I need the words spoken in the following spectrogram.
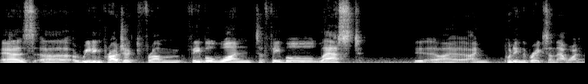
as uh, a reading project from Fable 1 to Fable Last. Uh, I, I'm putting the brakes on that one.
